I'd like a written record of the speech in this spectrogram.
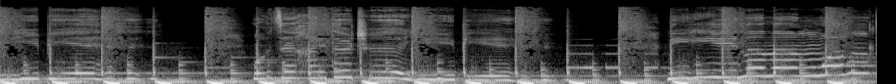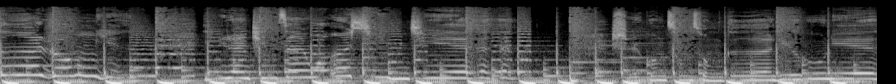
一遍，我在海的这一边，你那难忘的容颜，依然停在我心间。时光匆匆的流年，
